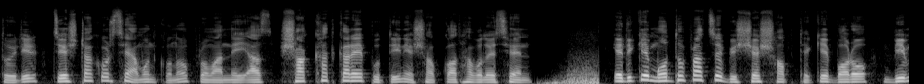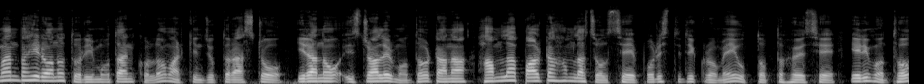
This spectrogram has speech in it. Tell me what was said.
তৈরির চেষ্টা করছে এমন কোনো প্রমাণ নেই। আজ সাক্ষাৎকারে পুতিন এসব কথা বলেছেন। এদিকে মধ্যপ্রাচ্যে বিশ্বের সব থেকে বড় বিমানবাহী রণতরী মোতায়েন করল মার্কিন যুক্তরাষ্ট্র। ইরান ও ইসরায়েলের মধ্যে টানা হামলা, পাল্টা হামলা চলছে। পরিস্থিতি ক্রমে উত্তপ্ত হয়েছে। এরই মধ্যে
